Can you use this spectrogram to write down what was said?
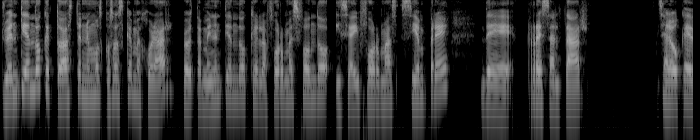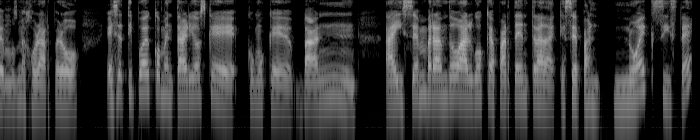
Yo entiendo que todas tenemos cosas que mejorar, pero también entiendo que la forma es fondo y si hay formas siempre de resaltar, si algo que debemos mejorar, pero ese tipo de comentarios que como que van ahí sembrando algo que aparte de entrada, que sepan, no existe,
